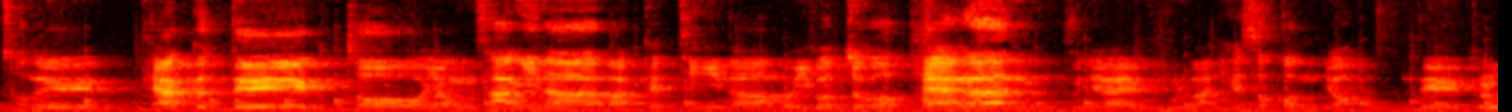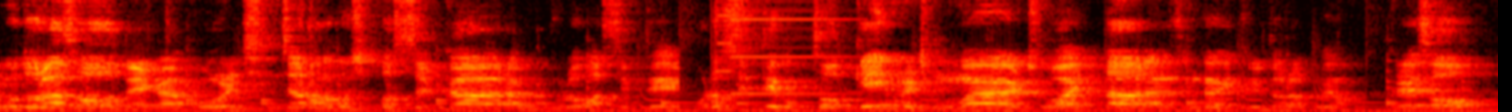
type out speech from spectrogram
저는 대학교 때부터 영상이나 마케팅이나 뭐 이것저것 다양한 분야의 공부를 많이 했었거든요. 근데 돌고 돌아서 내가 뭘 진짜로 하고 싶었을까 라고 물어봤을 때 어렸을 때부터 게임을 정말 좋아했다라는 생각이 들더라고요. 그래서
